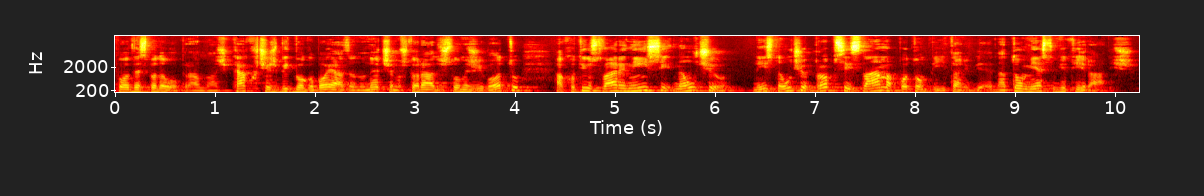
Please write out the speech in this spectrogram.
podvesti pod ovo pravilo. Znači, kako ćeš biti bogobojazan u nečemu što radiš u svome životu, ako ti u stvari nisi naučio, nisi naučio propise Islama po tom pitanju, na tom mjestu gdje ti radiš.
